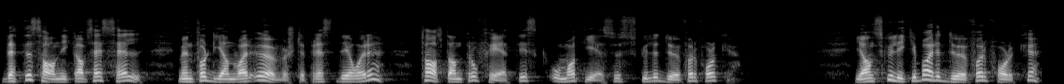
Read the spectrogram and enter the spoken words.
Dette sa han ikke av seg selv, men fordi han var øversteprest det året, talte han profetisk om at Jesus skulle dø for folket. Ja, han skulle ikke bare dø for folket,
